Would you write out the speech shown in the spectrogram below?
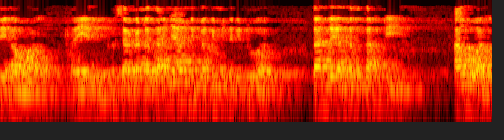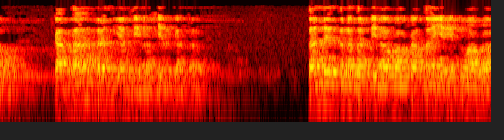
di awal. Baik, berdasarkan letaknya dibagi menjadi dua tanda yang terletak di awal kata dan yang di akhir kata. Tanda yang terletak di awal kata yaitu apa?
